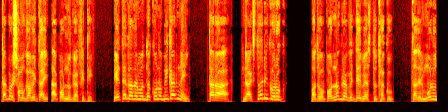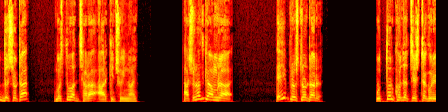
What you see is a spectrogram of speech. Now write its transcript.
তারপর সমকামিতায় আর পর্নোগ্রাফিতে। এতে তাদের মধ্যে কোনো বিকার নেই। তারা ড্রাগস তৈরি করুক অথবা পর্নোগ্রাফিতে ব্যস্ত থাকুক। তাদের মূল উদ্দেশ্যটা বস্তুবাদ ছাড়া আর কিছুই নয়। আসুন আজকে আমরা এই প্রশ্নটার উত্তর খোঁজার চেষ্টা করি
